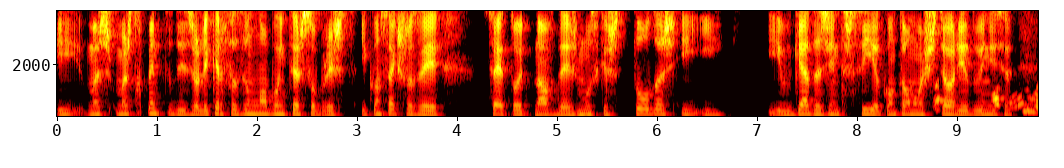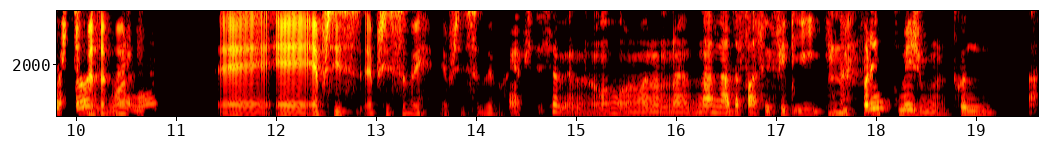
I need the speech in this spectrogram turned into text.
e, mas, mas de repente tu dizes, olha, quero fazer um álbum inteiro sobre este e consegues fazer 7, 8, 9, 10 músicas todas e, e, e ligadas entre si a contar uma história do início. Espetacular. É, é, é, preciso, é preciso saber. É preciso saber. É preciso saber. Não, é nada fácil. Fica, e, e prende mesmo. Quando, ah,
